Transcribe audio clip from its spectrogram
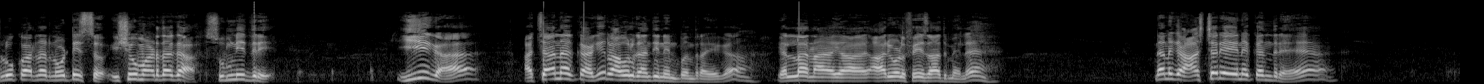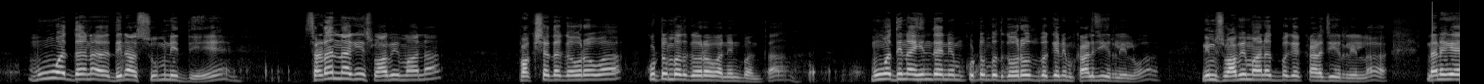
blue corner notice issue ಮಾಡಿದಾಗ ಸುಮ್ಮನಿದ್ರಿ ಈಗ ಅಚಾನಕ್ ಆಗಿ ರಾಹುಲ್ ಗಾಂಧಿ ನೆನ್ ಬಂದ್ರ ಈಗ? ಎಲ್ಲ ನಾ ಆರು ಏಳು ಫೇಸ್ ಆದಮೇಲೆ. ನನಗೆ ಆಶ್ಚರ್ಯ ಏನಕ್ಕಂದ್ರೆ ಮೂವತ್ತು ದಿನ ದಿನ ಸುಮ್ಮನಿದ್ದು ಸಡನ್ನಾಗಿ ಸ್ವಾಭಿಮಾನ, ಪಕ್ಷದ ಗೌರವ, ಕುಟುಂಬದ ಗೌರವ ನಿನ್ ಬಂತ ಮೂವತ್ತು ದಿನ ಹಿಂದೆ ನಿಮ್ಮ ಕುಟುಂಬದ ಗೌರವದ ಬಗ್ಗೆ ನಿಮ್ಗೆ ಕಾಳಜಿ ಇರಲಿಲ್ವಾ? ನಿಮ್ಮ ಸ್ವಾಭಿಮಾನದ ಬಗ್ಗೆ ಕಾಳಜಿ ಇರಲಿಲ್ಲ? ನನಗೆ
